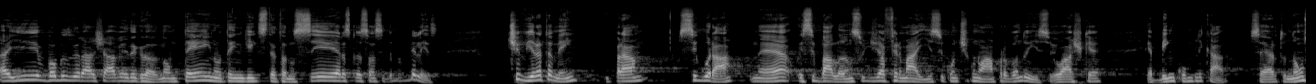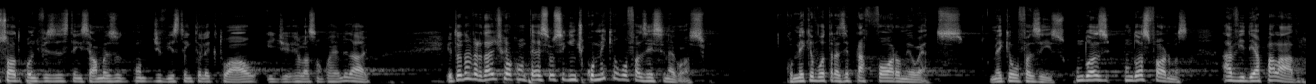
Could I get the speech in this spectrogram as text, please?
aí vamos virar a chave aí, não tem, não tem ninguém que sustenta no ser, as coisas são assim, beleza. Te vira também para segurar né, esse balanço de afirmar isso e continuar provando isso. Eu acho que é, é bem complicado, certo? Não só do ponto de vista existencial, mas do ponto de vista intelectual e de relação com a realidade. Então, na verdade, o que acontece é o seguinte: como é que eu vou fazer esse negócio? Como é que eu vou trazer para fora o meu ethos? Como é que eu vou fazer isso? Com duas, com duas formas: a vida e a palavra,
